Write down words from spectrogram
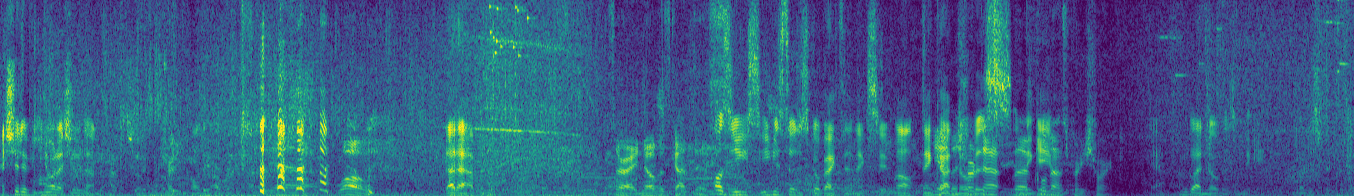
I should have, you know what I should have done? I should have tried to call the Arbiter. Yeah. Whoa. that happened. It's alright, Nova's got this. Also, you, you can still just go back to the next suit. Well, thank yeah, God the, short Nova's down, in the the game. cooldown's pretty short. Yeah, I'm glad Nova's in the game. Nova's pretty good.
